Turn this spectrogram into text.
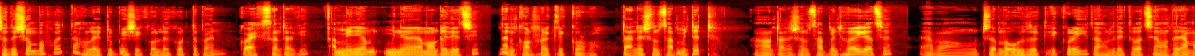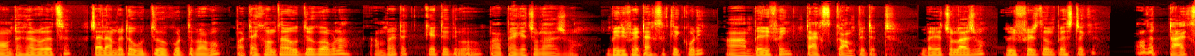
যদি সম্ভব হয় তাহলে একটু বেশি করলে করতে পারেন, কয়েক সেন্ট আর কি। আমি মিনিমাম মিনিমাম অ্যামাউন্টে দিয়েছি দেন কনফার্মে ক্লিক করব। ট্রানজেকশন সাবমিটেড ট্রানজেকশন সাবমিট হয়ে গেছে, এবং যদি আমরা উইথড্র ক্লিক করি, তাহলে দেখতে পাচ্ছি আমাদের অ্যামাউন্ট এখানে রয়েছে। চাইলে আমরা এটা উইথড্র করতে পারব বাট এখন তারা উইথড্র করব না, আমরা এটা কেটে দিব বা ব্যাগে চলে আসব। ভেরিফাই ট্যাক্সে ক্লিক করি ভেরিফাইং ট্যাক্স কমপ্লিটেড ব্যাগে চলে আসব রিফ্রেশ দেবো পেজটাকে আমাদের ট্যাক্স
